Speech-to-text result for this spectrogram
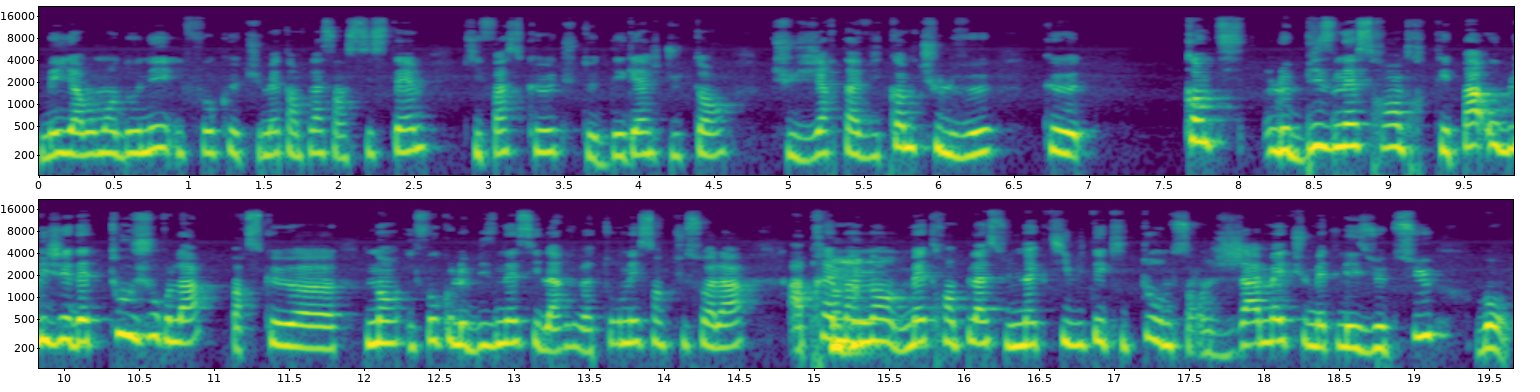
mais il y a un moment donné, il faut que tu mettes en place un système qui fasse que tu te dégages du temps, tu gères ta vie comme tu le veux, que quand le business rentre, tu n'es pas obligé d'être toujours là, parce que euh, non, il faut que le business, il arrive à tourner sans que tu sois là. Après, mhm. maintenant, mettre en place une activité qui tourne sans jamais tu mettes les yeux dessus, bon,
